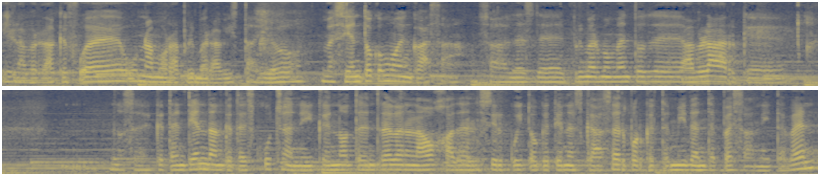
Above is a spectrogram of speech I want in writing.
y la verdad que fue un amor a primera vista. Yo me siento como en casa, o sea, desde el primer momento de hablar que no sé, que te entiendan, que te escuchen y que no te entreguen la hoja del circuito que tienes que hacer porque te miden, te pesan y te ven.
